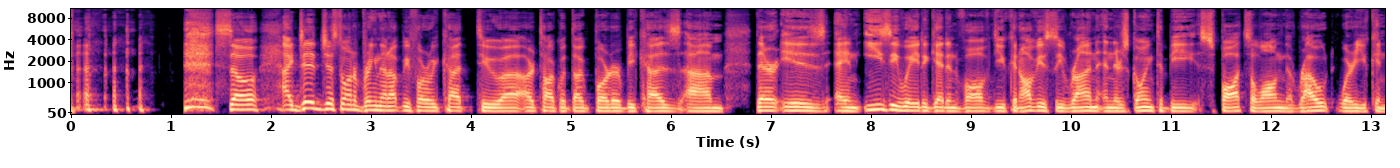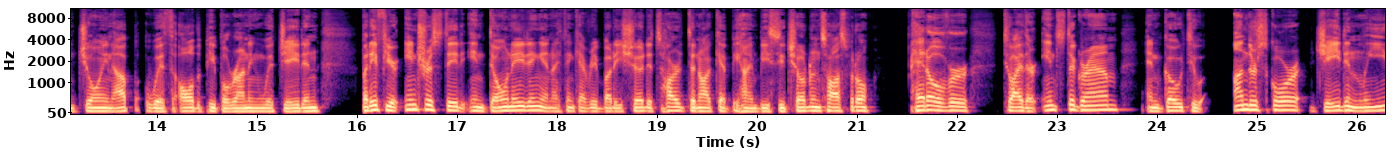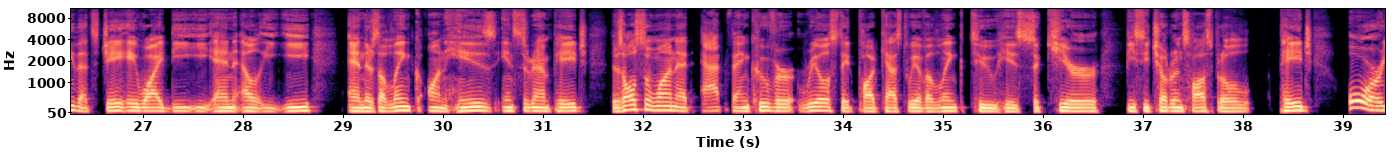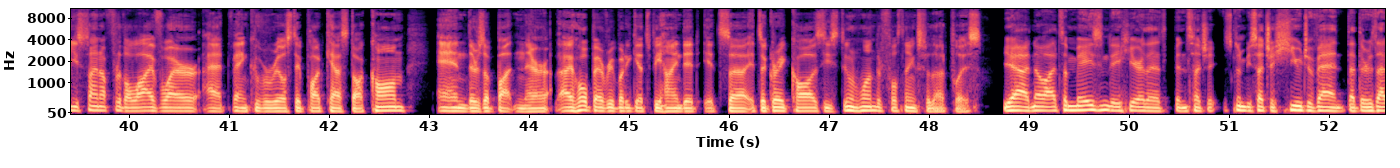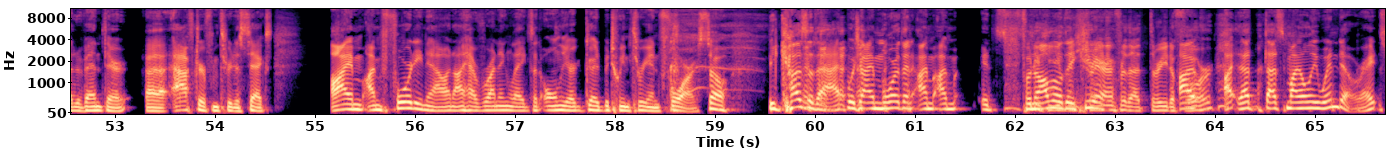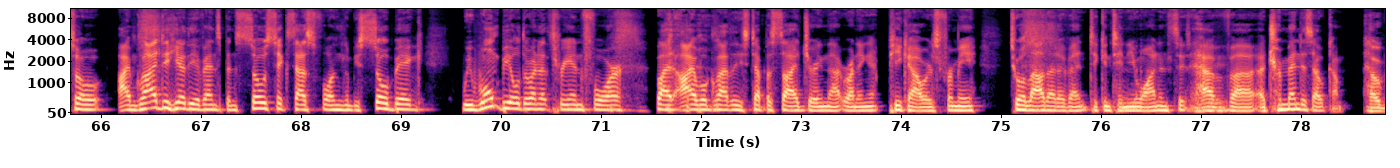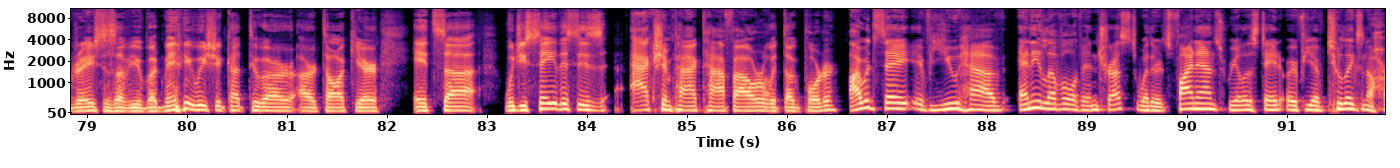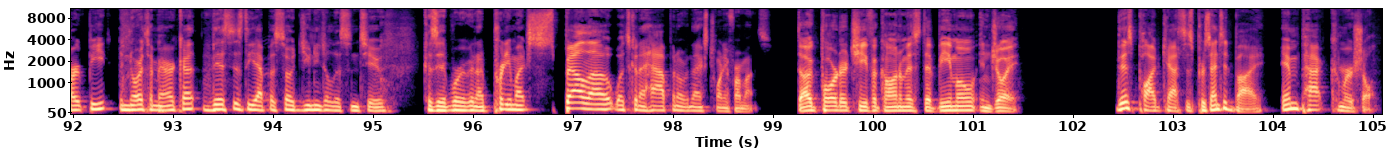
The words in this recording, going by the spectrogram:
So I did just want to bring that up before we cut to uh, our talk with Doug Porter because um, there is an easy way to get involved. You can obviously run, and there's going to be spots along the route where you can join up with all the people running with Jayden. But if you're interested in donating, and I think everybody should, it's hard to not get behind BC Children's Hospital. Head over to either Instagram and go to underscore Jayden Lee. That's J A Y D E N L E E. And there's a link on his Instagram page. There's also one at, at Vancouver Real Estate Podcast. We have a link to his secure BC Children's Hospital page. Or you sign up for the live wire at vancouverrealestatepodcast.com and there's a button there. I hope everybody gets behind it. It's uh, it's a great cause. He's doing wonderful things for that place. Yeah, no, it's amazing to hear that it's been such a it's going to be such a huge event that there's that event there uh, after from three to six. I'm I'm 40 now and I have running legs that only are good between three and four. So because of that, which I'm more than I'm I'm it's phenomenal to hear. for that three to I- four. I, that that's my only window, right? So I'm glad to hear the event's been so successful and going to be so big. We won't be able to run at three and four, but I will gladly step aside during that running at peak hours for me to allow that event to continue on and to have uh, a tremendous outcome. How gracious of you, but maybe we should cut to our, our talk here. It's, uh, would you say this is action packed half hour with Doug Porter? I would say if you have any level of interest, whether it's finance, real estate, or if you have two legs and a heartbeat in North America, this is the episode you need to listen to because we're going to pretty much spell out what's going to happen over the next 24 months. Doug Porter, Chief Economist at BMO. Enjoy. This podcast is presented by Impact Commercial.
